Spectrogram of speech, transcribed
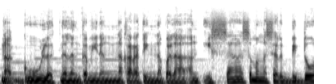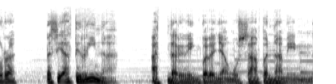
Nagulat na lang kami nang nakarating na pala ang isa sa mga serbidora na si Ate Rina at narinig pala niya ang usapan namin.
